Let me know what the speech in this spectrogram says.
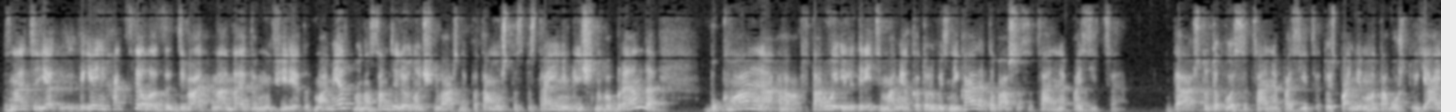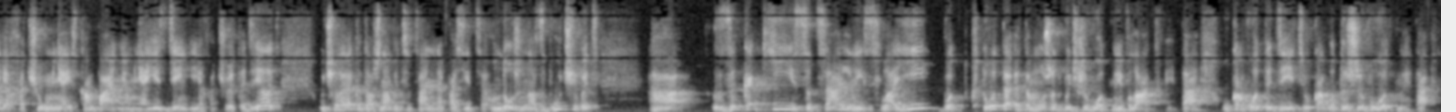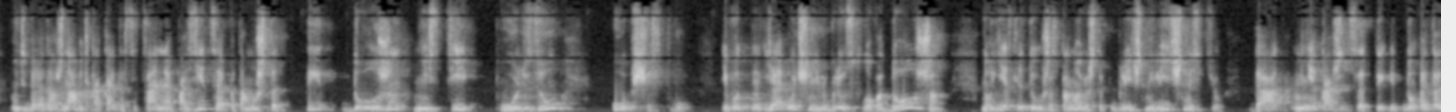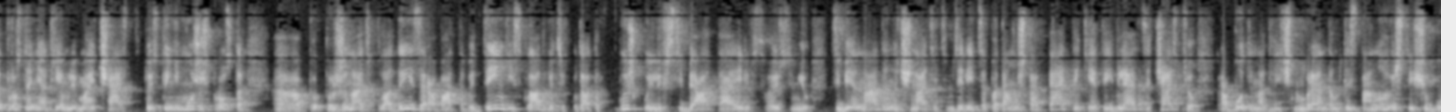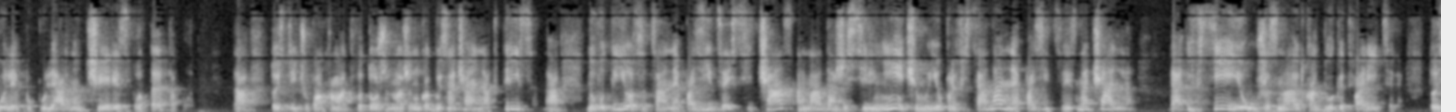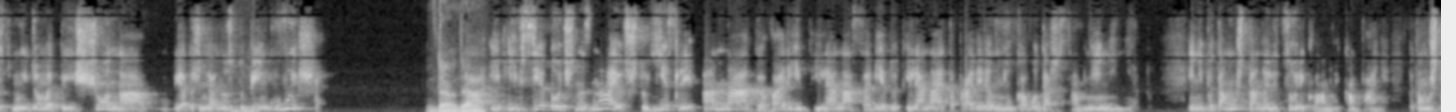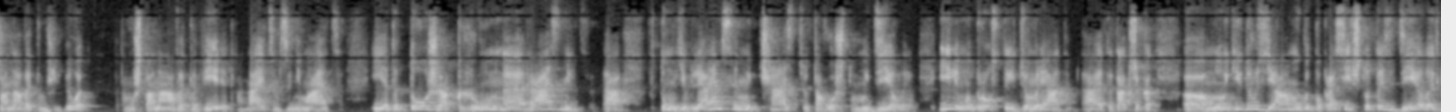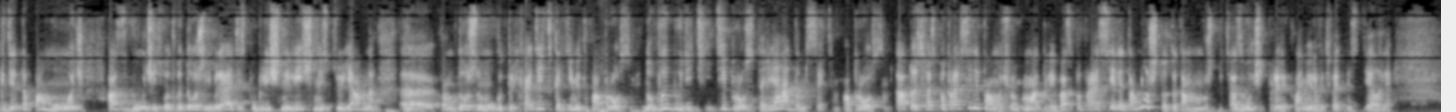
Знаете, я, я не хотела задевать на, на этом эфире этот момент, но на самом деле он очень важный, потому что с построением личного бренда буквально а, второй или третий момент, который возникает, это ваша социальная позиция. Да, что такое социальная позиция? То есть помимо того, что я, я хочу, у меня есть компания, у меня есть деньги, я хочу это делать, у человека должна быть социальная позиция. Он должен озвучивать а, за какие социальные слои, вот кто-то, это может быть животные в Латвии, да, у кого-то дети, у кого-то животные, да, у тебя должна быть какая-то социальная позиция, потому что ты должен нести пользу обществу. И вот я очень люблю слово «должен», но если ты уже становишься публичной личностью, да, мне кажется, ты, ну, это просто неотъемлемая часть. То есть ты не можешь просто э, пожинать плоды, зарабатывать деньги и складывать их куда-то в вышку или в себя, да, или в свою семью. Тебе надо начинать этим делиться, потому что, опять-таки, это является частью работы над личным брендом. Ты становишься еще более популярным через вот это вот. Да? То есть и Чупан Хаматова тоже, она же, ну, как бы изначально актриса, да? но вот ее социальная позиция сейчас, она даже сильнее, чем ее профессиональная позиция изначально. Да, и все ее уже знают как благотворителя. То есть мы идем это еще на, я даже не знаю, на ступеньку выше. Да, да. да? И, и все точно знают, что если она говорит, или она советует, или она это проверила, ни у кого даже сомнений нет. И не потому, что она лицо рекламной кампании, потому что она в этом живет потому что она в это верит, она этим занимается. И это тоже огромная разница да, в том, являемся мы частью того, что мы делаем, или мы просто идем рядом. Да. Это так же, как э, многие друзья могут попросить что-то сделать, где-то помочь, озвучить. Вот вы тоже являетесь публичной личностью, явно э, к вам тоже могут приходить с какими-то вопросами, но вы будете идти просто рядом с этим вопросом. Да. То есть вас попросили помочь, вы помогли, вас попросили там, ну, что-то там, может быть, озвучить, прорекламировать, вы это сделали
